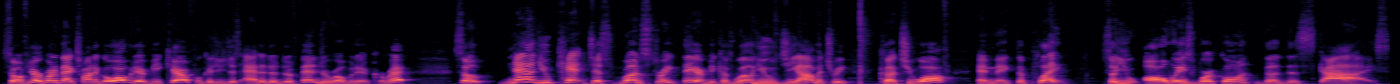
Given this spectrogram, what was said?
So if you're a running back trying to go over there, be careful because you just added a defender over there, correct? So now you can't just run straight there because we'll use geometry, cut you off, and make the play. So you always work on the disguise.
